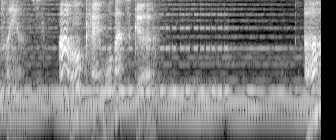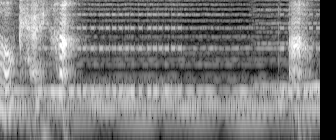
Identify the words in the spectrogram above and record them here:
Plans? Oh, okay, well that's good. Oh, okay, huh. Oh.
